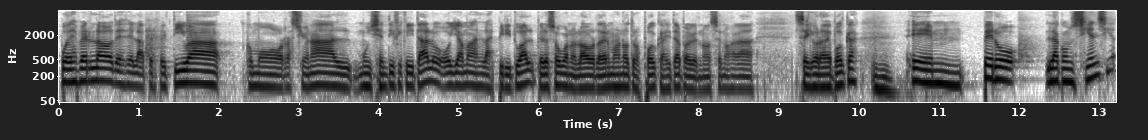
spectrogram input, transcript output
puedes verlo desde la perspectiva como racional, muy científica y tal, o, o ya más la espiritual, pero eso, bueno, lo abordaremos en otros podcasts y tal, para que no se nos haga seis horas de podcast. Em, pero la conciencia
